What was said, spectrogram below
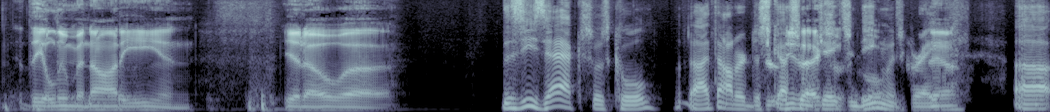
the illuminati and you know uh the ZX was cool. I thought our discussion with Jason cool. Dean was great. Yeah. Uh,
